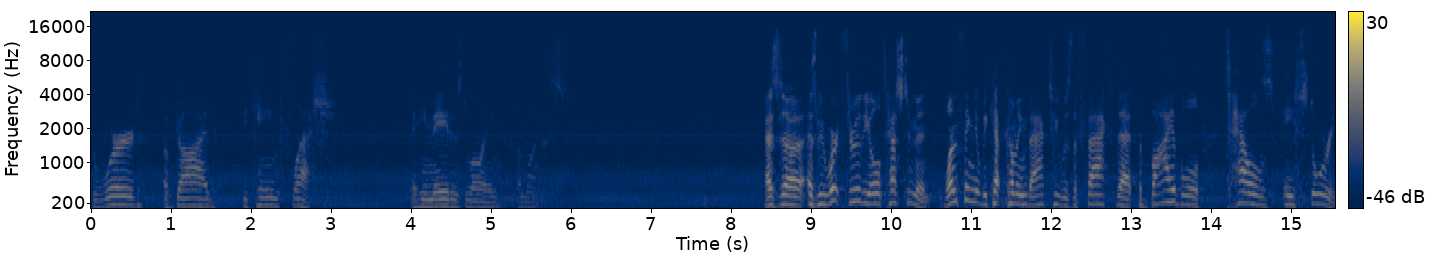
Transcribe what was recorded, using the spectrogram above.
The Word of God became flesh, and he made his dwelling among us. As, uh, as we worked through the Old Testament, one thing that we kept coming back to was the fact that the Bible tells a story.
